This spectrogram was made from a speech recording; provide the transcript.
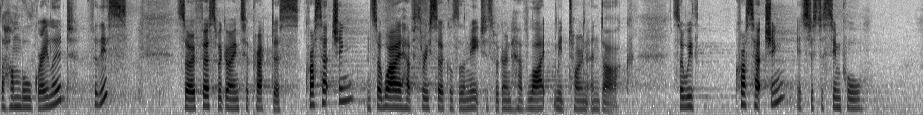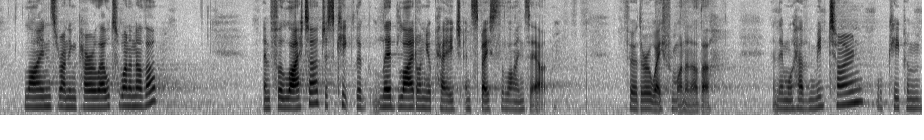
the humble grey lead for this. So first we're going to practice cross-hatching. And so why I have three circles on each is we're going to have light, mid-tone and dark. So with cross-hatching, it's just a simple lines running parallel to one another. And for lighter, just keep the lead light on your page and space the lines out further away from one another. And then we'll have mid-tone, we'll keep them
